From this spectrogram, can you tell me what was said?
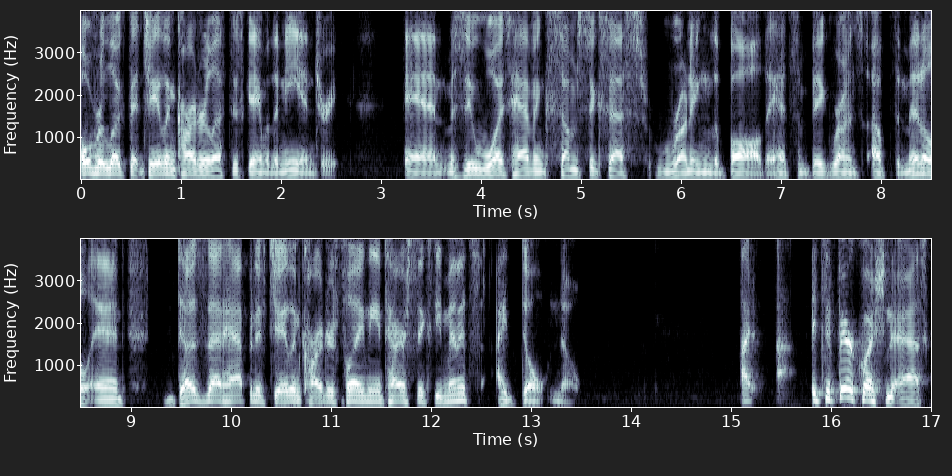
overlook that Jalen Carter left this game with a knee injury. And Mizzou was having some success running the ball. They had some big runs up the middle. And does that happen if Jalen Carter's playing the entire 60 minutes? I don't know. I, I, it's a fair question to ask.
